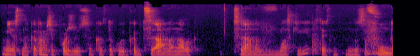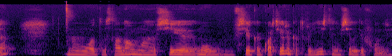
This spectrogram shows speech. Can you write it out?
местное, которым все пользуются, как такой, как ЦИАН, аналог ЦИАНа в Москве, соответственно, называется Фунда. Вот, в основном э, все, ну, все как квартиры, которые есть, они все в этой фонде.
